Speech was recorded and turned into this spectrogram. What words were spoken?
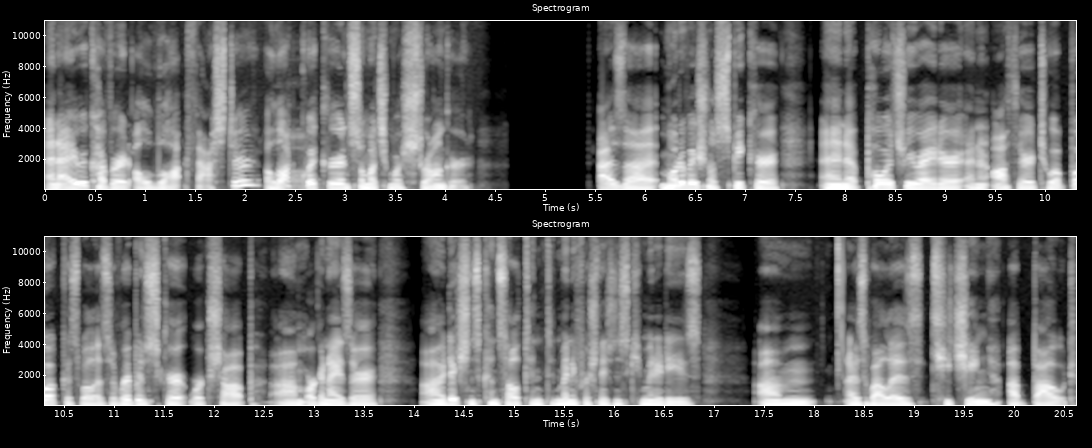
And I recovered a lot faster, a lot quicker, and so much more stronger. As a motivational speaker and a poetry writer and an author to a book, as well as a ribbon skirt workshop um, organizer, uh, addictions consultant in many First Nations communities, um, as well as teaching about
